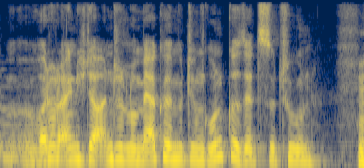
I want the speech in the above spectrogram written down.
Was hat eigentlich der Angelo Merkel mit dem Grundgesetz zu tun?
